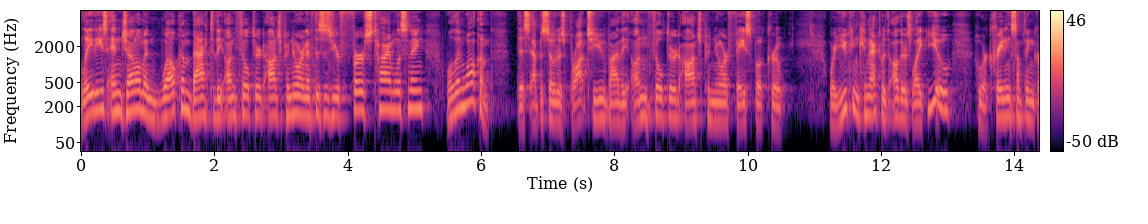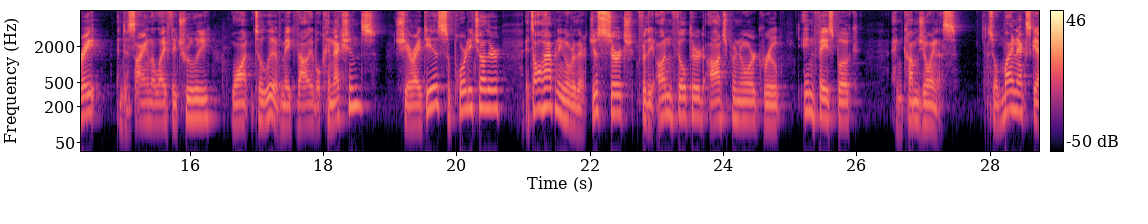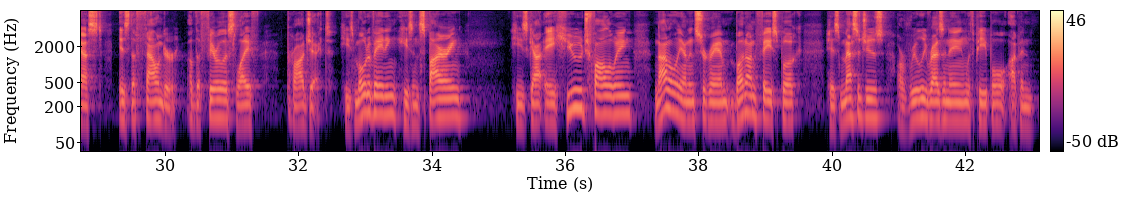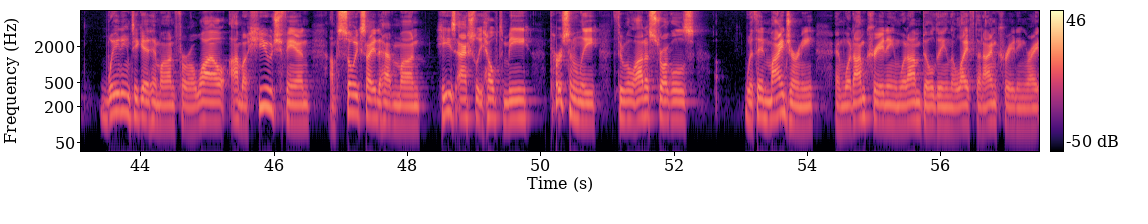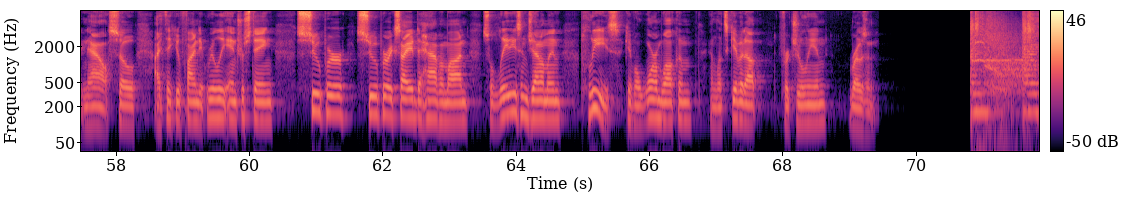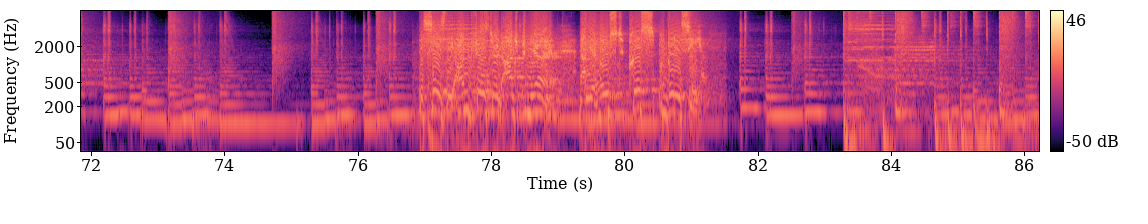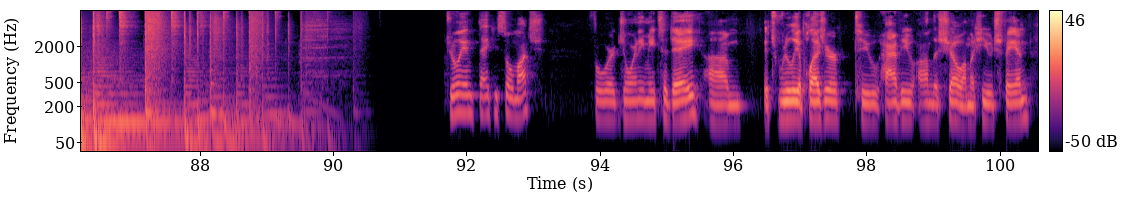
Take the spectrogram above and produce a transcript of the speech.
Ladies and gentlemen, welcome back to the Unfiltered Entrepreneur. And if this is your first time listening, well, then welcome. This episode is brought to you by the Unfiltered Entrepreneur Facebook group, where you can connect with others like you who are creating something great and designing the life they truly want to live, make valuable connections, share ideas, support each other. It's all happening over there. Just search for the Unfiltered Entrepreneur group in Facebook and come join us. So, my next guest is the founder of the Fearless Life Project. He's motivating, he's inspiring, he's got a huge following, not only on Instagram, but on Facebook. His messages are really resonating with people. I've been waiting to get him on for a while. I'm a huge fan. I'm so excited to have him on. He's actually helped me personally through a lot of struggles within my journey and what I'm creating, and what I'm building, the life that I'm creating right now. So I think you'll find it really interesting. Super, super excited to have him on. So, ladies and gentlemen, please give a warm welcome and let's give it up for Julian Rosen. This is the Unfiltered Entrepreneur. I'm your host, Chris Puglisi. Julian, thank you so much for joining me today. Um, it's really a pleasure to have you on the show. I'm a huge fan.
